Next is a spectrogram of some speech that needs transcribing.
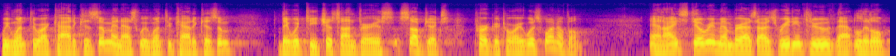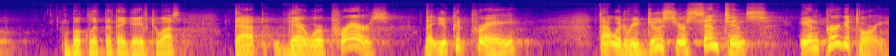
We went through our catechism, and as we went through catechism, they would teach us on various subjects. Purgatory was one of them. And I still remember as I was reading through that little booklet that they gave to us that there were prayers that you could pray that would reduce your sentence in purgatory.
